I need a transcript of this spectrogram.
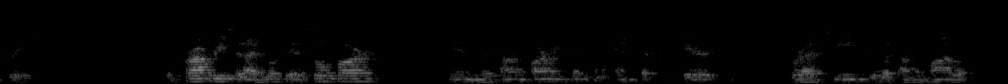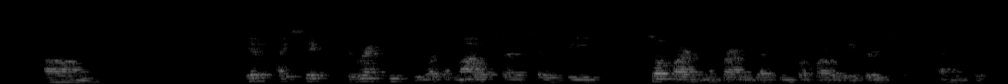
increase. The properties that I've looked at so far in the town of Farmington and have compared what I've seen to what's on the model. Um, if I stick directly to what the model says, it would be, so far from the properties I've seen so far, would be a thirty-six percent increase.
